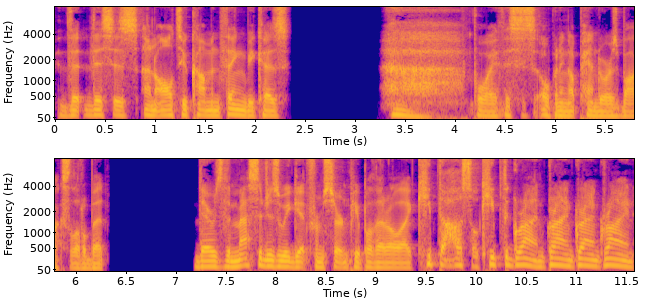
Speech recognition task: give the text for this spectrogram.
th- this is an all too common thing because boy, this is opening up Pandora's box a little bit. There's the messages we get from certain people that are like, keep the hustle, keep the grind, grind, grind, grind.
